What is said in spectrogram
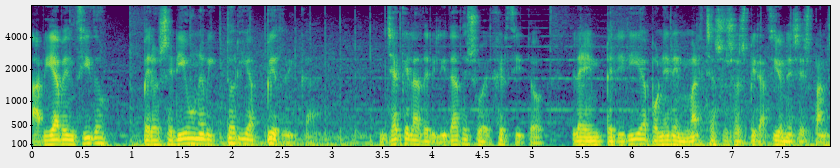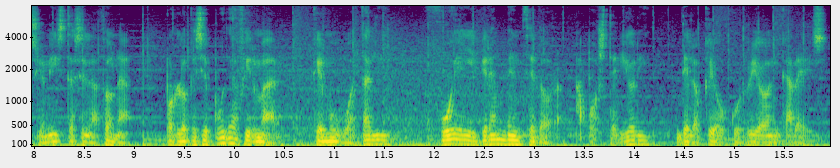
Había vencido, pero sería una victoria pírrica, ya que la debilidad de su ejército le impediría poner en marcha sus aspiraciones expansionistas en la zona, por lo que se puede afirmar que Muwatalli fue el gran vencedor a posteriori de lo que ocurrió en Kadesh.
